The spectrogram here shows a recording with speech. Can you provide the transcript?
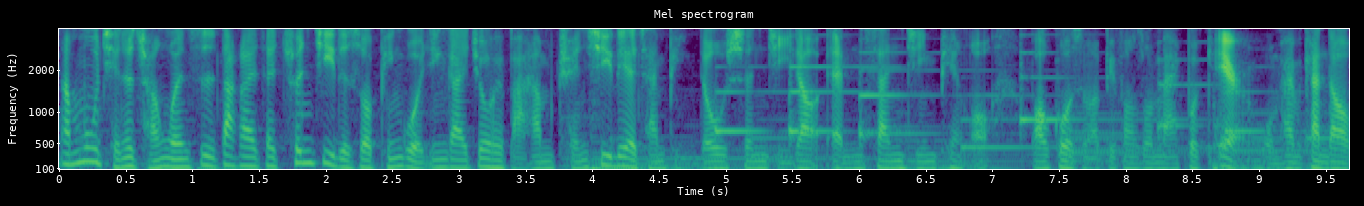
那目前的传闻是，大概在春季的时候，苹果应该就会把他们全系列产品都升级到 M3 晶片哦，包括什么，比方说 MacBook Air，我们还没看到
